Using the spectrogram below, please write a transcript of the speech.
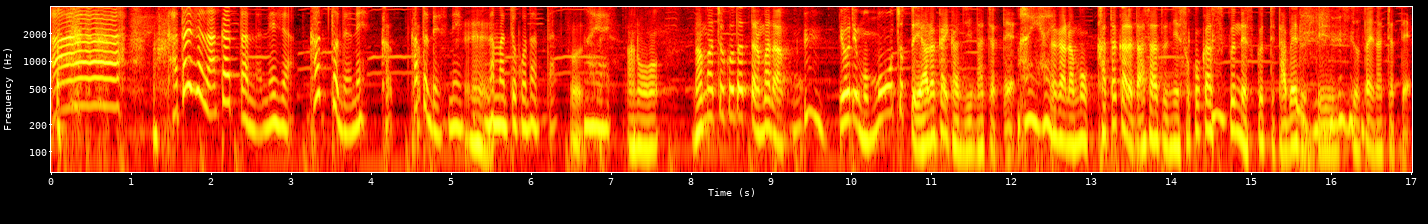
ああ、型じゃなかったんだねじゃあ。カットだね。かカットですね。ええ生チョコだったら。そうですねはいはい。あの生チョコだったらまだうん。よりももうちょっと柔らかい感じになっちゃって、はいはいだからもう型から出さずにそこからスプーンですくって食べるっていう状態になっちゃって、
